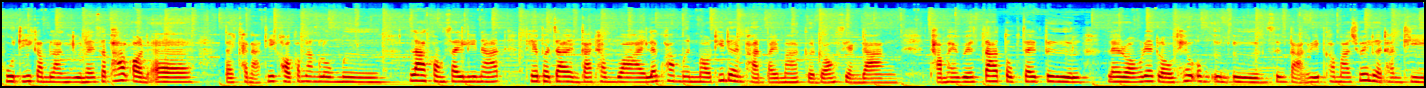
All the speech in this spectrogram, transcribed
ผู้ที่กำลังอยู่ในสภาพอ่อนแอ แต่ขณะที่เขากำลังลงมือ ลาของไซรีนัสเทพเจ้าแห่งการทำวาย และความมึนเมาที่เดินผ่านไปมาเกิดร้องเสียงดังทำให้เวสตาตกใจตื่น และร้องเรียกเหล่าเทพองค์อื่นๆ ซึ่งต่างรีบเข้ามาช่วยเหลือทันที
